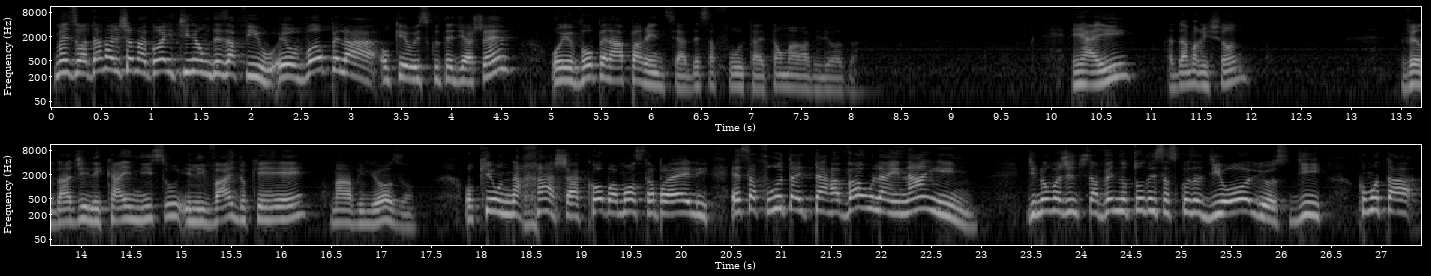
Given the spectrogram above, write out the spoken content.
Mas o Adam Arishon agora tinha um desafio. Eu vou pela o que eu escutei de Hashem, ou eu vou pela aparência dessa fruta é tão maravilhosa. E aí, Adam Arishon verdade, ele cai nisso, ele vai do que é maravilhoso. O que o Nahash, a cobra, mostra para ele, essa fruta é Tahavau De novo a gente está vendo todas essas coisas de olhos, de como está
